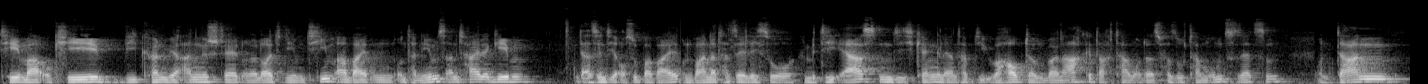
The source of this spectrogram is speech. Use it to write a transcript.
Thema, okay, wie können wir Angestellten oder Leute, die im Team arbeiten, Unternehmensanteile geben. Da sind die auch super weit und waren da tatsächlich so mit die ersten, die ich kennengelernt habe, die überhaupt darüber nachgedacht haben oder es versucht haben umzusetzen. Und dann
